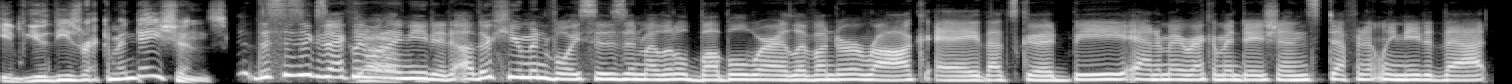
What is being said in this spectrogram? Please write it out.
give you these recommendations. This is exactly yeah. what I needed. Other human voices in my little bubble where I live under a rock. A, that's good. B, anime recommendations. Definitely needed that.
